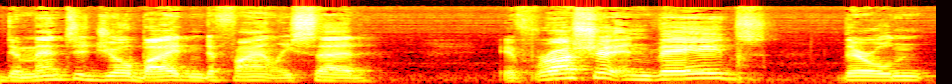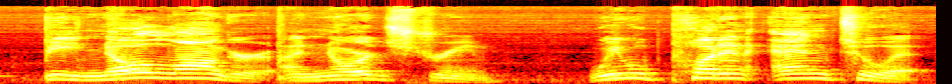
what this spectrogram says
demented Joe Biden defiantly said, If Russia invades, there will be no longer a Nord Stream. We will put an end to it.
